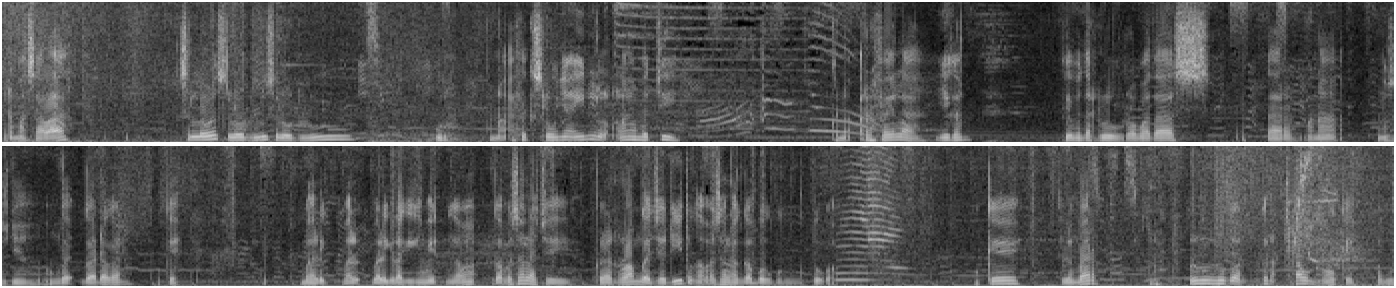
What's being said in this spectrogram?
Tidak masalah. Slow slow dulu slow dulu. Uh kena efek slownya ini lambat sih kena Rafaela iya kan? Oke bentar dulu. Rob ntar mana musuhnya? Oh enggak enggak ada kan? Oke. Balik balik, balik lagi ke mid nggak nggak masalah cuy. Kalian rom nggak jadi itu nggak masalah. Nggak bau bentuk kok. Oke dilempar aduh lu, lu kok kena tahun oke kabur.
